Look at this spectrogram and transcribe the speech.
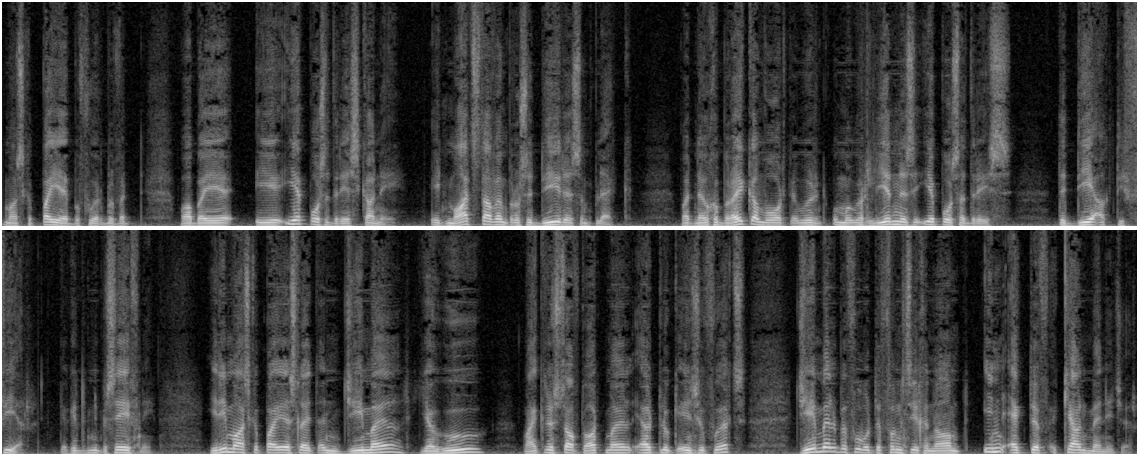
maatskappye byvoorbeeld wat waarby u e-posadres kan hê het maatstawwe en prosedures in plek wat nou gebruik kan word om 'n oorledene se e-posadres te deaktiveer. Ek het dit nie besef nie. Hierdie maatskappye sluit in Gmail, Yahoo, Microsoft Hotmail, Outlook ensovoorts. Gmail byvoorbeeld 'n funksie genaamd Inactive Account Manager.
